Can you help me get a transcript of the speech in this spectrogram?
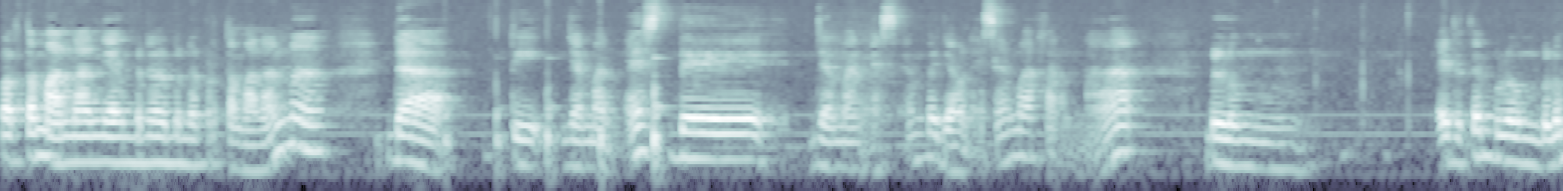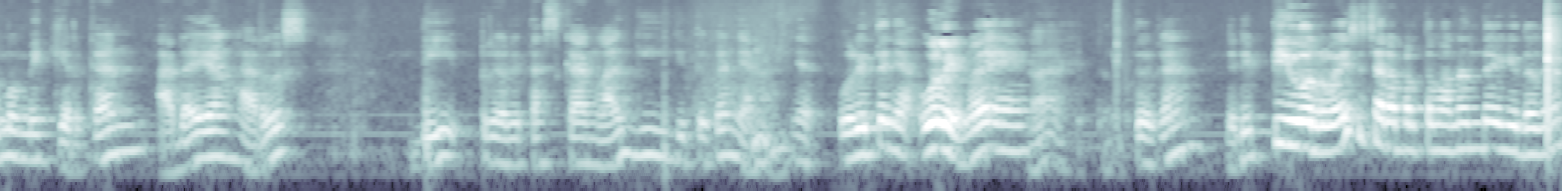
pertemanan yang benar-benar pertemanan mah da di zaman SD, zaman SMP, zaman SMA karena belum itu tuh belum belum memikirkan ada yang harus diprioritaskan lagi gitu kan ya. Ya, ulin teh nya ulin we. nah gitu gitu kan jadi pure we secara pertemanan teh gitu kan.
